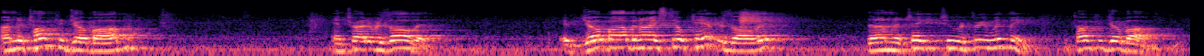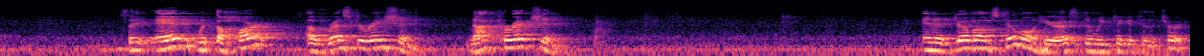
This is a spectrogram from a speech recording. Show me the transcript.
I'm going to talk to Joe Bob and try to resolve it. If Joe Bob and I still can't resolve it, then I'm going to take two or three with me and talk to Joe Bob. Say and with the heart of restoration, not correction. And if Joe Bob still won't hear us, then we take it to the church.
